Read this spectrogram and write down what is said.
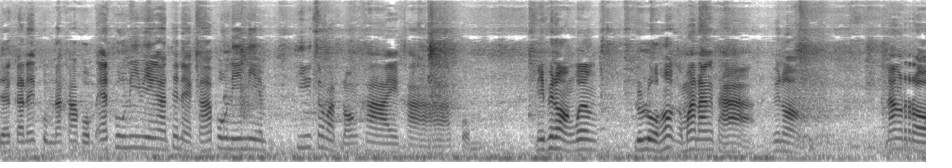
เจอกันในกลุ่มนะครับผมแอดพรุ่งนี้มีงานที่ไหนครับพรุ่งนี้มีที่จังหวัดหนองคายครับผมนี่พี่น้องเบิ้งลูๆห้องกับมานั่งทาพี่น้องนั่งรอ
